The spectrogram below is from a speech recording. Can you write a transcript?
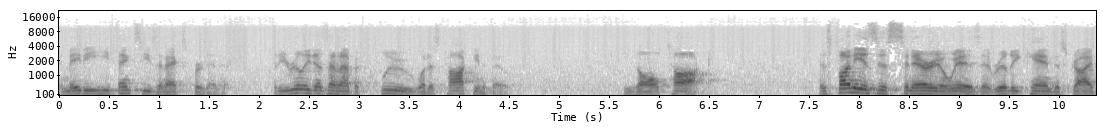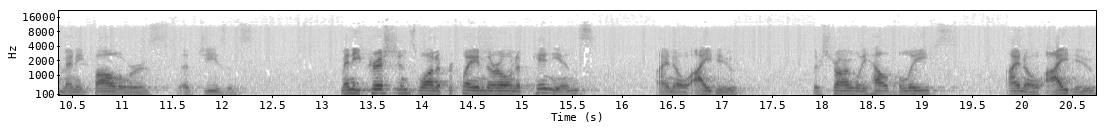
and maybe he thinks he's an expert in it, but he really doesn't have a clue what it's talking about. He's all talk. As funny as this scenario is, it really can describe many followers of Jesus. Many Christians want to proclaim their own opinions. I know I do. Their strongly held beliefs. I know I do.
